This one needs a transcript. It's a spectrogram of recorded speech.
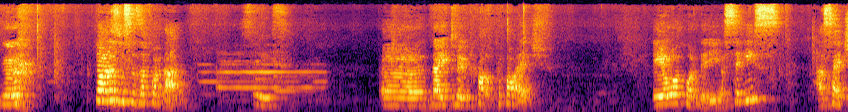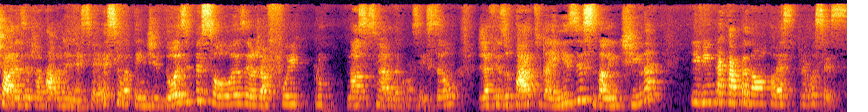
Que horas vocês acordaram? Seis. Ah, daí tu veio pro, pro colégio. Eu acordei às seis, às sete horas eu já estava no INSS, eu atendi 12 pessoas, eu já fui pro Nossa Senhora da Conceição, já fiz o parto da Isis Valentina e vim pra cá para dar uma palestra para vocês.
